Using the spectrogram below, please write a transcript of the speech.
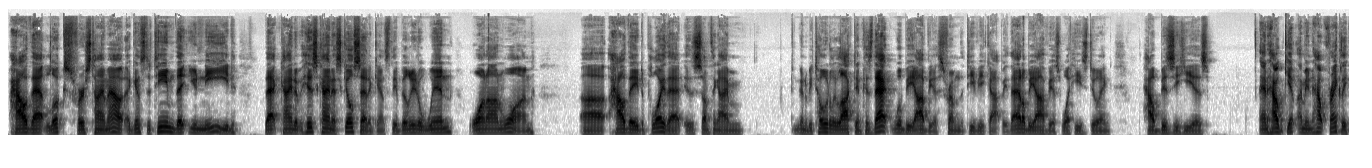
how that looks first time out against a team that you need that kind of his kind of skill set against, the ability to win one on one. How they deploy that is something I'm going to be totally locked in because that will be obvious from the TV copy. That'll be obvious what he's doing, how busy he is. and how I mean, how frankly,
